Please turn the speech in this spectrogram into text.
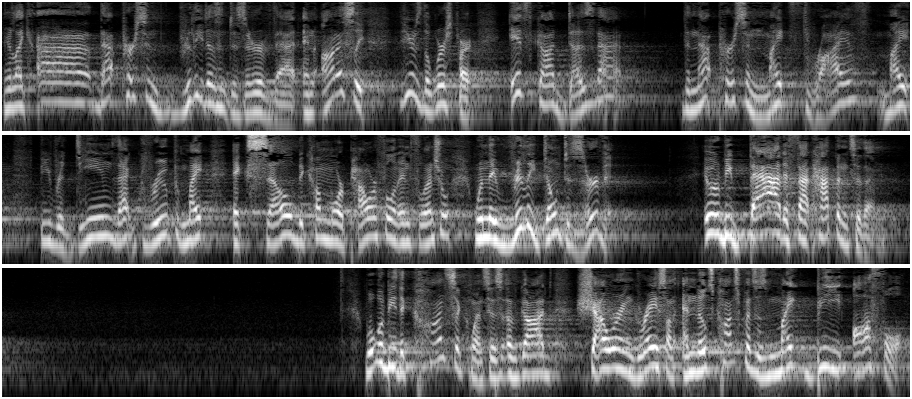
You're like, ah, that person really doesn't deserve that. And honestly, here's the worst part. If God does that, then that person might thrive, might be redeemed, that group might excel, become more powerful and influential when they really don't deserve it. It would be bad if that happened to them. What would be the consequences of God showering grace on? And those consequences might be awful.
